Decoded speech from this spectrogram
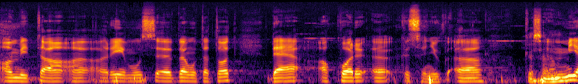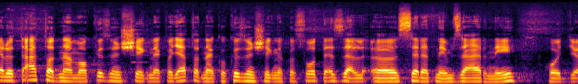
amit a, a Rémusz bemutatott, de akkor köszönjük. Köszönöm. Mielőtt átadnám a közönségnek, vagy átadnánk a közönségnek a szót, ezzel szeretném zárni, hogy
